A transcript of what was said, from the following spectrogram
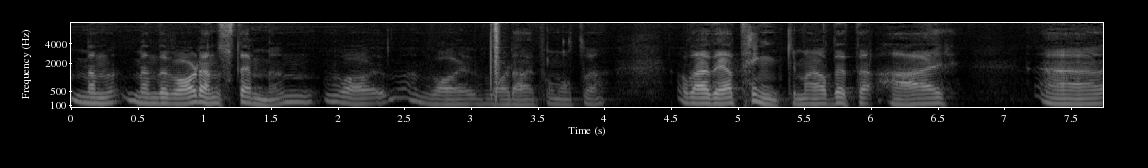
men, men det var den stemmen var, var, var der, på en måte. Og det er det jeg tenker meg at dette er eh,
